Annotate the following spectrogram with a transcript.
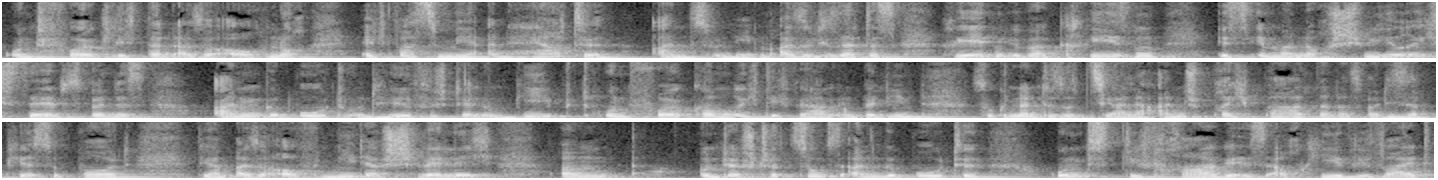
und folglich dann also auch noch etwas mehr an Härte anzunehmen. Also wie gesagt, das Reden über Krisen ist immer noch schwierig, selbst wenn es Angebote und Hilfestellung gibt und vollkommen richtig, wir haben in Berlin sogenannte soziale Ansprechpartner, das war dieser Peer Support. Wir haben also auf niederschwellig ähm, Unterstützungsangebote und die Frage ist auch hier, wie weit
